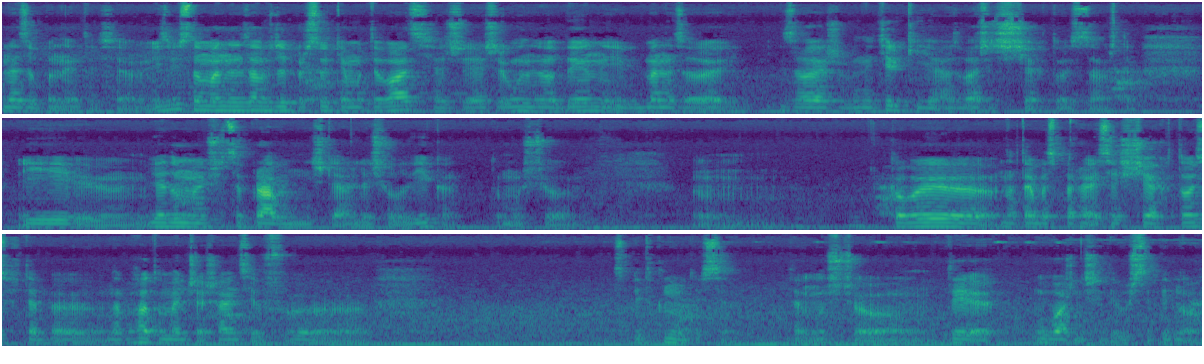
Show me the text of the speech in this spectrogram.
не зупинитися. І звісно, в мене завжди присутня мотивація, адже я живу не один, і від мене залежить не тільки я, а залежить ще хтось завжди. І е, я думаю, що це правильний шлях для чоловіка, тому що ем, коли на тебе спирається ще хтось, в тебе набагато менше шансів е, спіткнутися, тому що ти уважніше дивишся під ноги.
